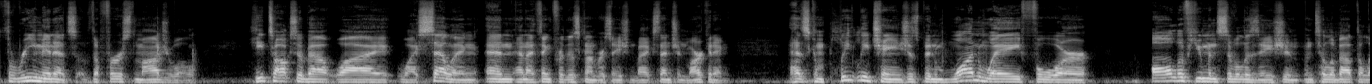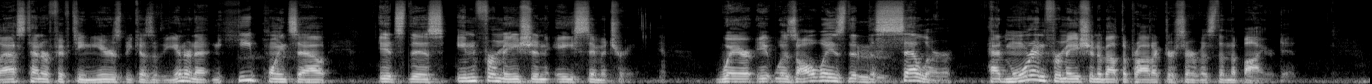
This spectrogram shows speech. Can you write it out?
three minutes of the first module, he talks about why why selling and and I think for this conversation by extension marketing has completely changed. It's been one way for all of human civilization until about the last 10 or 15 years because of the internet. And he points out it's this information asymmetry where it was always that the mm-hmm. seller had more information about the product or service than the buyer did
